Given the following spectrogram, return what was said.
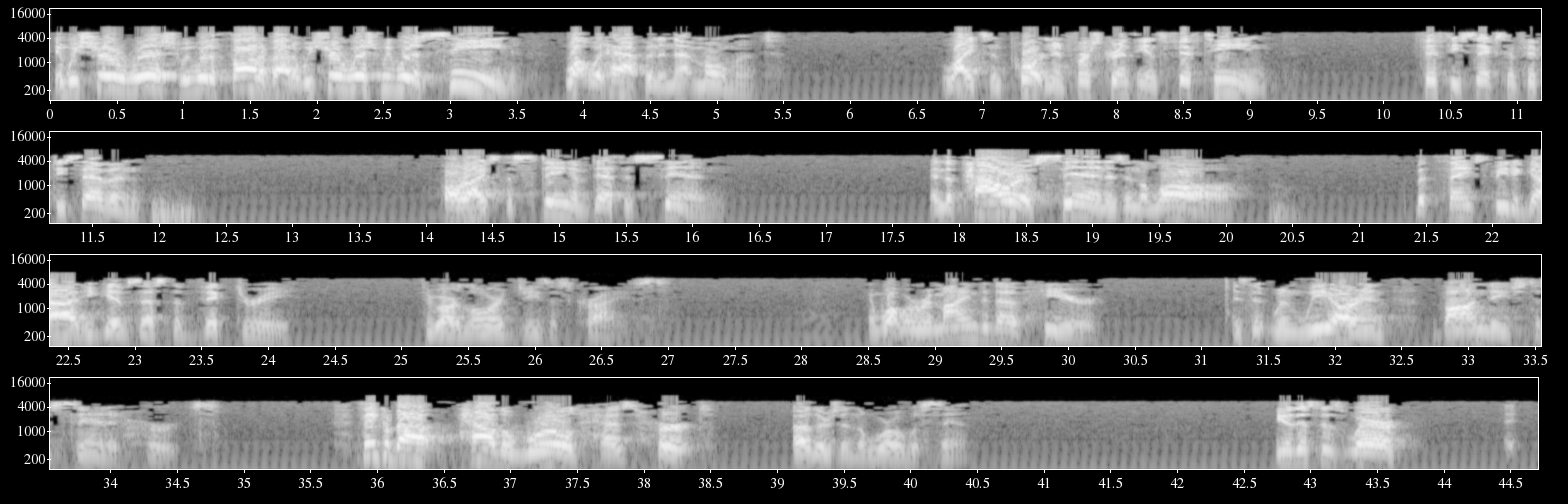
And we sure wish we would have thought about it. We sure wish we would have seen what would happen in that moment. Light's important. In 1 Corinthians 15, 56 and 57, Paul writes, The sting of death is sin. And the power of sin is in the law. But thanks be to God, He gives us the victory through our Lord Jesus Christ. And what we're reminded of here is that when we are in bondage to sin, it hurts. Think about how the world has hurt others in the world with sin. You know, this is where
